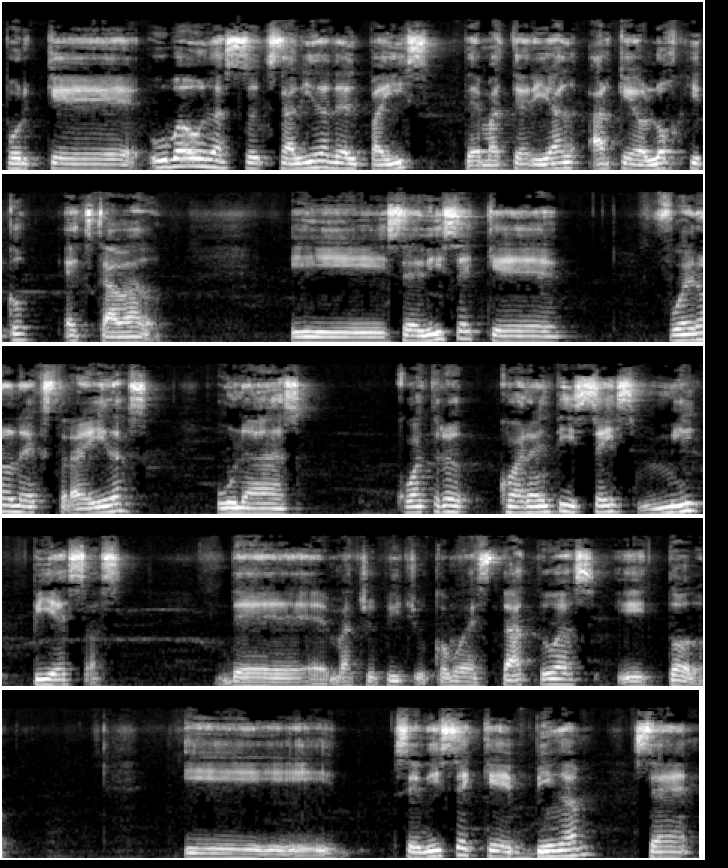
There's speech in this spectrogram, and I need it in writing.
porque hubo una salida del país de material arqueológico excavado y se dice que fueron extraídas unas 46 mil piezas de Machu Picchu como estatuas y todo. Y se dice que Bingham se,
